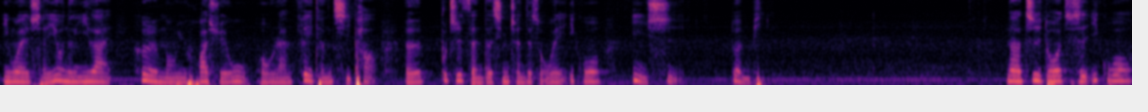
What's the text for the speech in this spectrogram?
因为谁又能依赖荷尔蒙与化学物偶然沸腾起泡而不知怎的形成的所谓一锅意式炖品？那至多只是一锅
